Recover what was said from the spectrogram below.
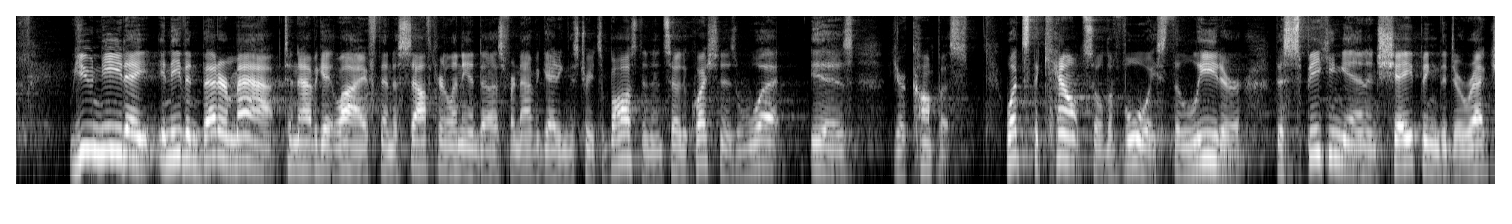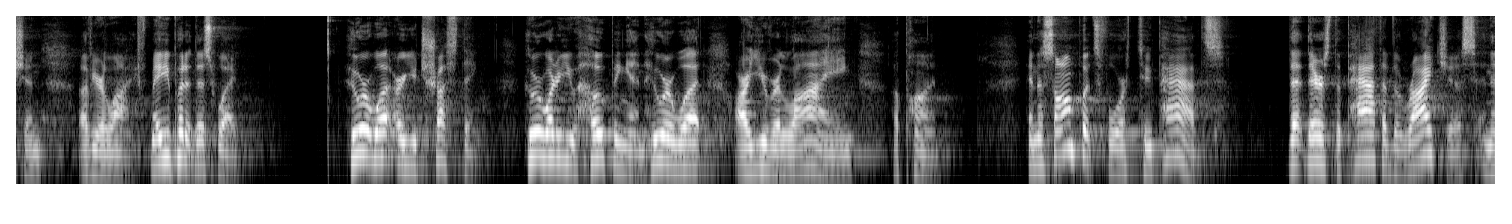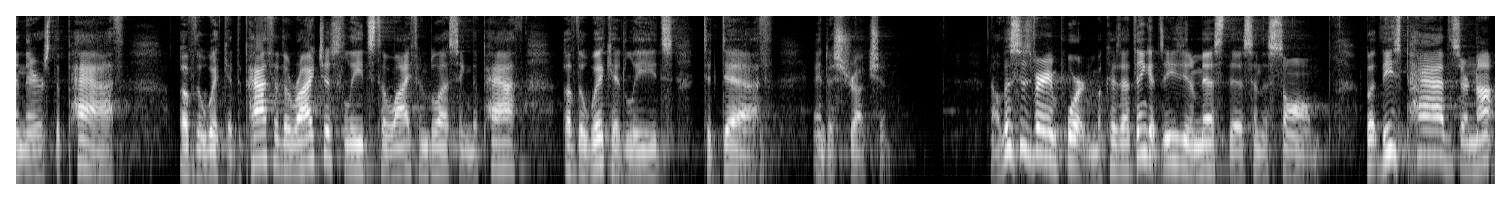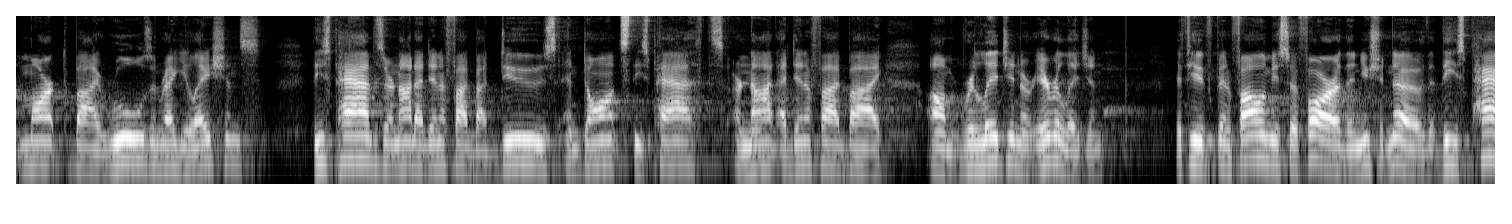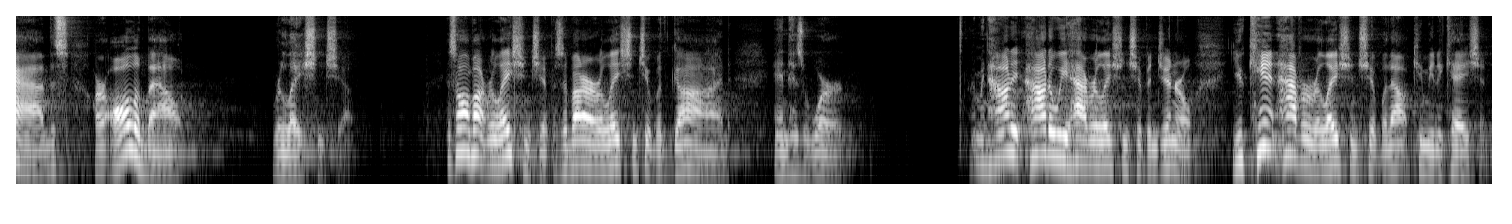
you need a, an even better map to navigate life than a South Carolinian does for navigating the streets of Boston. And so the question is, what is your compass? What's the counsel, the voice, the leader, the speaking in and shaping the direction of your life? Maybe put it this way Who or what are you trusting? Who or what are you hoping in? Who or what are you relying upon? And the psalm puts forth two paths that there's the path of the righteous, and then there's the path of the wicked. The path of the righteous leads to life and blessing, the path of the wicked leads to death and destruction. Now, this is very important because I think it's easy to miss this in the psalm. But these paths are not marked by rules and regulations. These paths are not identified by do's and don'ts. These paths are not identified by um, religion or irreligion. If you've been following me so far, then you should know that these paths are all about relationship. It's all about relationship. It's about our relationship with God and His Word. I mean, how do, how do we have relationship in general? You can't have a relationship without communication.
